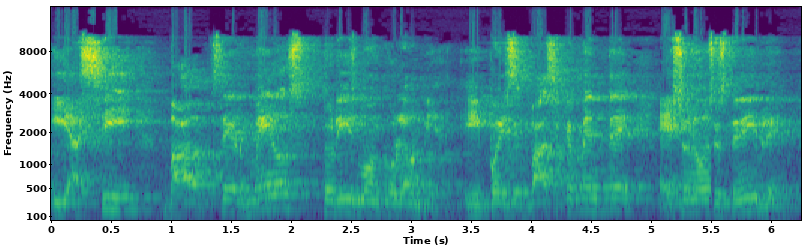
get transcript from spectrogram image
y así va a ser menos turismo en Colombia y pues básicamente eso no es sostenible.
